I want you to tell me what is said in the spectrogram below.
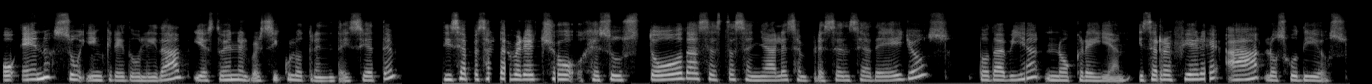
o en su incredulidad, y estoy en el versículo 37. Dice, a pesar de haber hecho Jesús todas estas señales en presencia de ellos, todavía no creían, y se refiere a los judíos.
